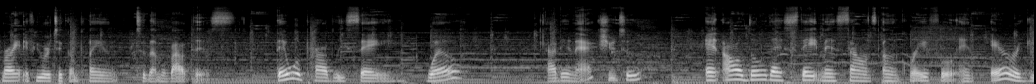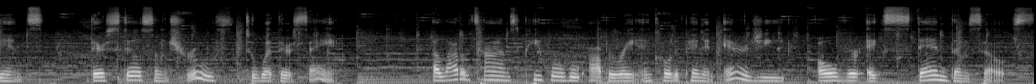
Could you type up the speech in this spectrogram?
right? If you were to complain to them about this, they would probably say, Well, I didn't ask you to. And although that statement sounds ungrateful and arrogant, there's still some truth to what they're saying. A lot of times, people who operate in codependent energy overextend themselves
